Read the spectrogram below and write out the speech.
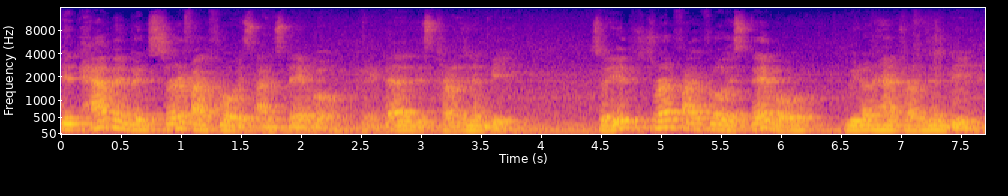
it happens when stratified flow is unstable. Okay, that is transition B. So if stratified flow is stable, we don't have transition B.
